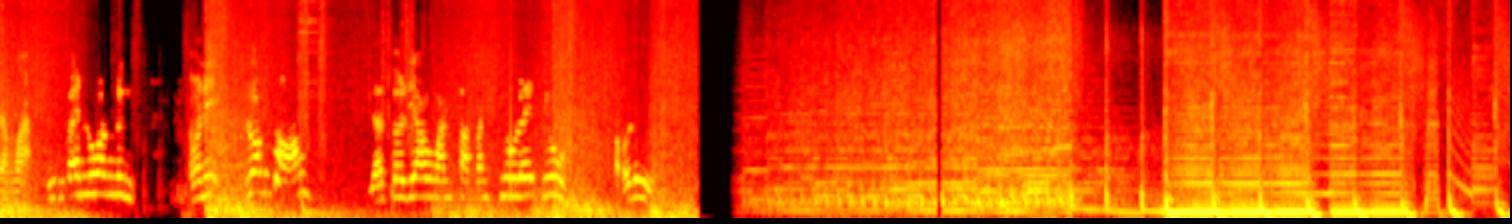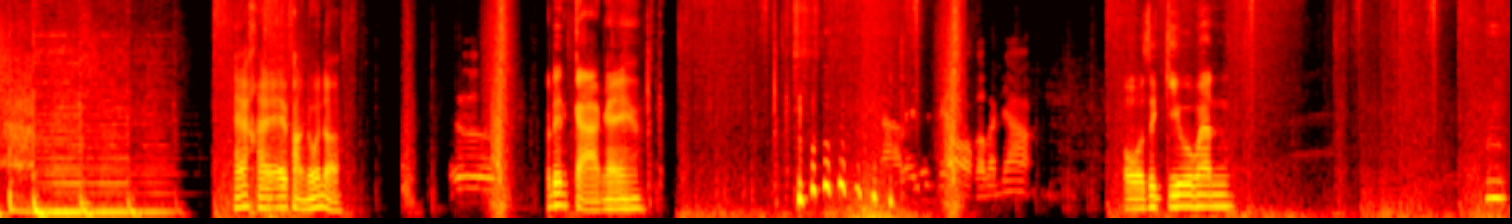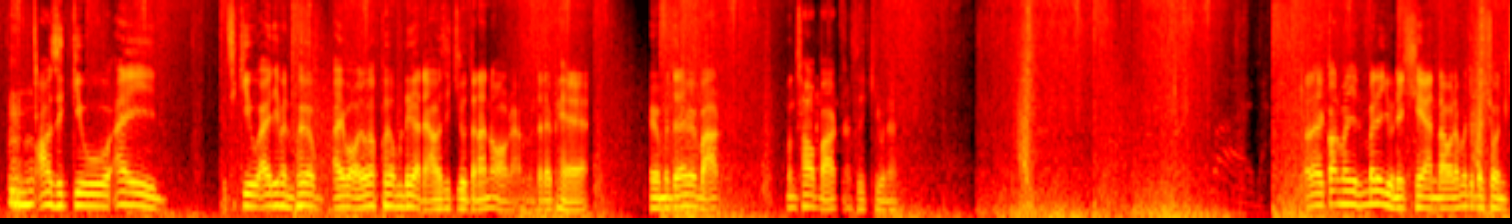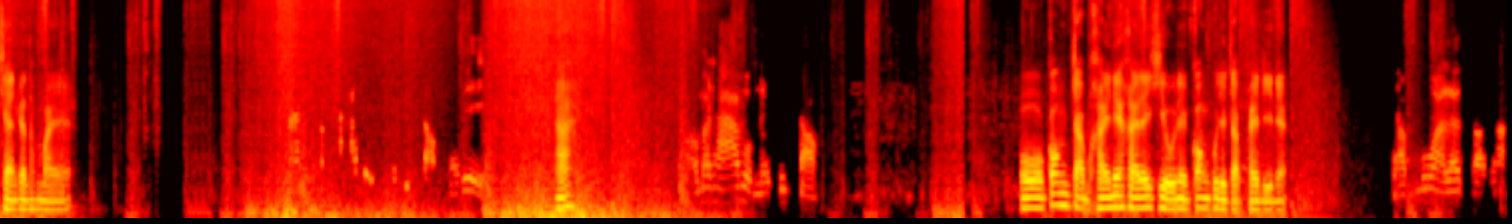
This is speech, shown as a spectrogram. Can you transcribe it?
จังหวะยิงไปล่วงหนึ่งวันนี้ล่วงสองเหลือตัวเดียววันตัดวันคิวเลยคิวเอาดิแพ้ใครไอ้ฝั่งนู้นเหรอเออเขาเล่นกากไงอะไรเล่นไม่ออกอะวันเนี้ยโอ้สกิลมัน เอาสกิลไอ้สกิลไอ้ที่มันเพิ่มไอ้บอกเลยว่าเพิ่มเลือดอะเอาสกิลตัวนั้นออกอะมันจะได้แพ้เออมันจะได้ไม่บั๊กมันชอบบั๊กอะสกิลนั้นอะไรก้อนไม่ไม่ได้อยู่ในแคนเราแล้วมันจะไปชนแคนกันทำไมอะตอกนะพี่ฮะเขามาท้าผมในติ๊กต็อกโอ้กล้องจับใครเนี่ยใครได้คิวเนี่ยกล้องกูจะจับใครดีเนี่ย จับมั่วแล้วตอนนี้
